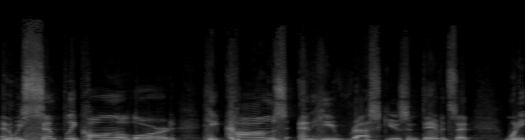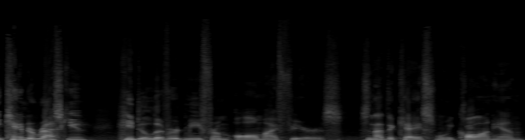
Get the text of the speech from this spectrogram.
and we simply call on the Lord, He comes and He rescues. And David said, when He came to rescue, He delivered me from all my fears. Isn't that the case when we call on Him?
